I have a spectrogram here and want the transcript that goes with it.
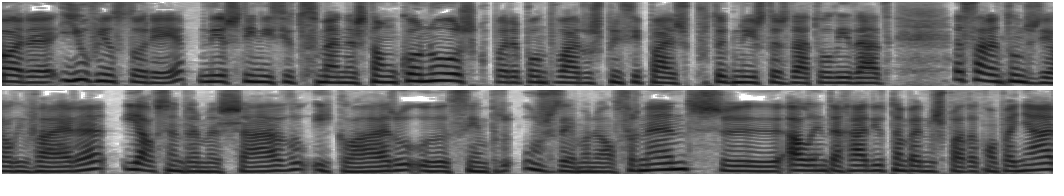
agora e o vencedor é. Neste início de semana estão connosco para pontuar os principais protagonistas da atualidade a Sara Antunes de Oliveira e a Alexandra Machado e, claro, eh, sempre o José Manuel Fernandes. Eh, além da rádio, também nos pode acompanhar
